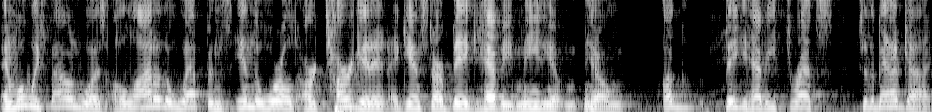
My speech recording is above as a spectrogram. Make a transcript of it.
And what we found was a lot of the weapons in the world are targeted against our big, heavy, medium, you know, big, heavy threats to the bad guy.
